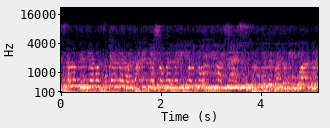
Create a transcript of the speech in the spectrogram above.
Solo che Dio possa sempre guardare il mio sopravvento mi riguarda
